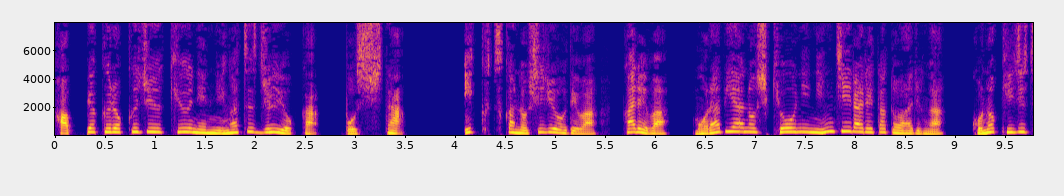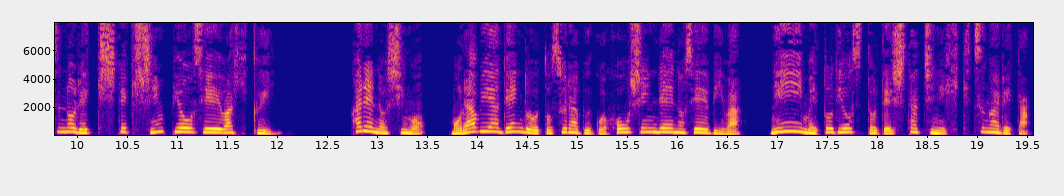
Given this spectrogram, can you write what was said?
869年2月14日、没した。いくつかの資料では、彼は、モラビアの司教に任じられたとあるが、この記述の歴史的信憑性は低い。彼の死後、モラビア伝道とスラブ語方針令の整備は、ニーメトディオスと弟子たちに引き継がれた。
